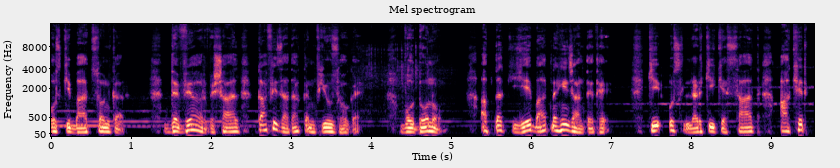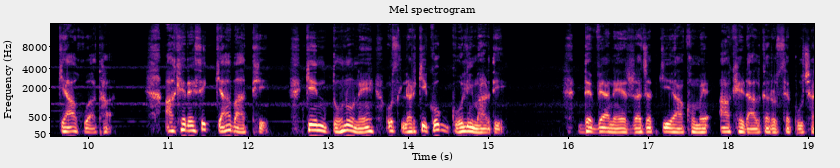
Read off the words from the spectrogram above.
उसकी बात सुनकर दिव्या और विशाल काफ़ी ज़्यादा कंफ्यूज हो गए। वो दोनों अब तक ये बात नहीं जानते थे कि उस लड़की के साथ आखिर क्या हुआ था। आखिर ऐसी क्या बात थी कि इन दोनों ने उस लड़की को गोली मार दी। दिव्या ने रजत की आँखों में आँखें डालकर उससे पूछा,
